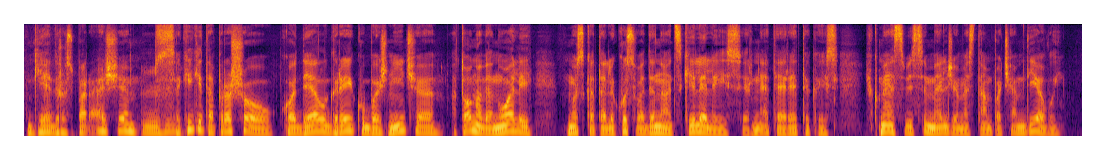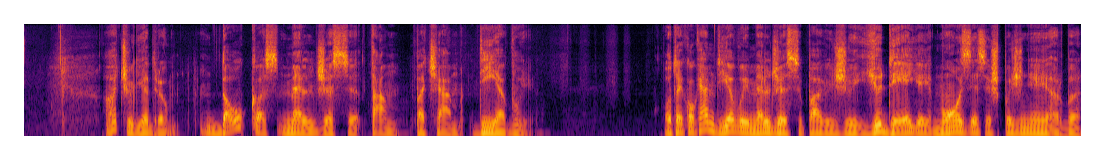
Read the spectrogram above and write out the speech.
Gėdrus parašė, mhm. sakykite, prašau, kodėl graikų bažnyčia, atono vienuoliai, mus katalikus vadina atskilėliais ir net eretikais, juk mes visi melžiamės tam pačiam Dievui. Ačiū, Gėdriau. Daug kas melžiasi tam pačiam Dievui. O tai kokiam Dievui meldžiasi, pavyzdžiui, judėjai, mozės išpažinėjai arba,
